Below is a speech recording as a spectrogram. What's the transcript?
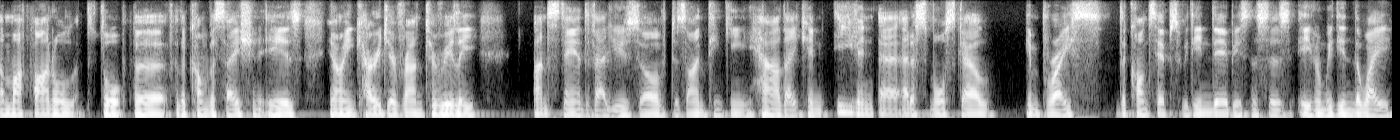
uh, my final thought for, for the conversation is, you know, I encourage everyone to really understand the values of design thinking, how they can even uh, at a small scale embrace the concepts within their businesses, even within the way,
